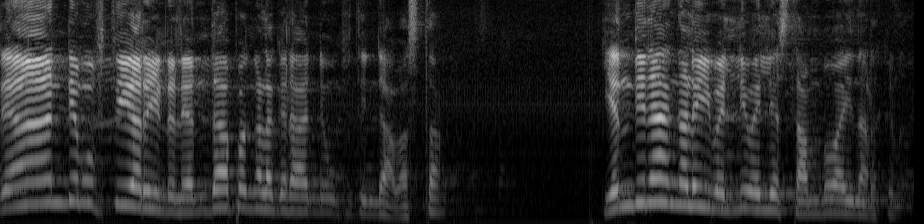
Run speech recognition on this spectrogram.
ഗ്രാൻഡ് മുഫ്തി അറിയണ്ടല്ലോ. എന്താ ഇപ്പം നിങ്ങളെ ഗ്രാൻഡ് മുഫ്തിന്റെ അവസ്ഥ? എന്തിനാ നിങ്ങൾ ഈ വലിയ വലിയ സ്തംഭമായി നടക്കുന്നത്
